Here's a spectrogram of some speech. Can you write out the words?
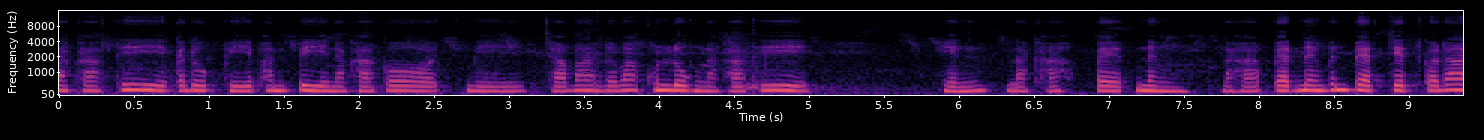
นะคะ ที่กระดูกผีพันปีนะคะ ก็มีชาวบ้านหรือว่าคุณลุงนะคะ ที่ เห็นนะคะแปดหนึ่งนะคะแปดหนึ่งเป็นแปดเจ็ดก็ได้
